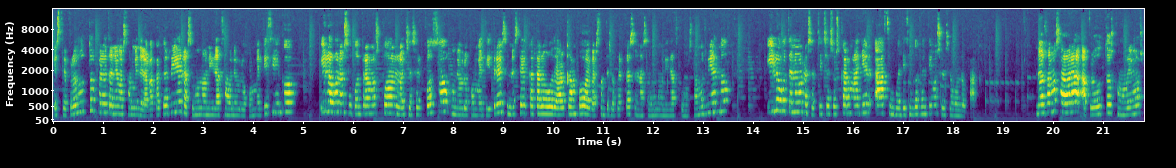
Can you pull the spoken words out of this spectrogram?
este producto, pero tenemos también de la vaca que ríe, la segunda unidad a 1,25€ y luego nos encontramos con lonchas el pozo, 1,23€. En este catálogo de Alcampo hay bastantes ofertas en la segunda unidad como estamos viendo. Y luego tenemos las salchichas Oscar Mayer a 55 céntimos el segundo pack. Nos vamos ahora a productos, como vemos,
